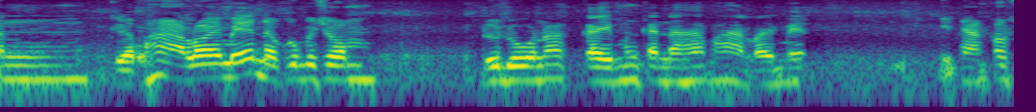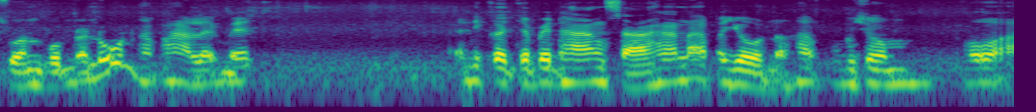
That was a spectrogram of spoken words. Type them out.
ณเกือบห้าร้อยเมตรนะคุณผู้ชม ดูดูๆนะไกลเหมือนกันนะครับห้าร้อยเมตรที่ทางเข้าสวนผมนะนู่นครับห้าร้อยเมตร อันนี้ก็จะเป็นทางสาธารณประโยชน์นะครับคุณผู้ชม เพราะว่า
